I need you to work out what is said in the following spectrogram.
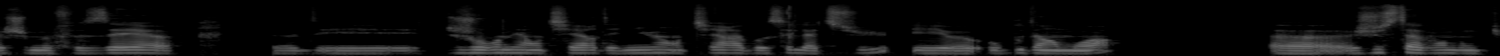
je me faisais des journées entières, des nuits entières à bosser là-dessus. Et au bout d'un mois, juste avant donc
